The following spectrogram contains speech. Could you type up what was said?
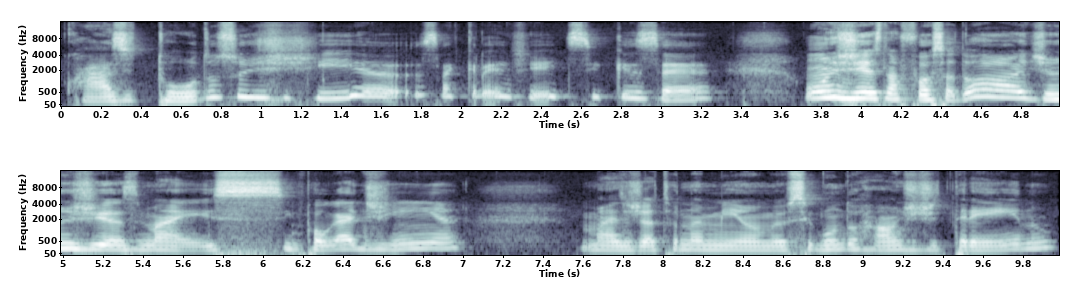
quase todos os dias, acredite se quiser. Uns dias na força do ódio, uns dias mais empolgadinha. Mas eu já tô no minha, meu segundo round de treino.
